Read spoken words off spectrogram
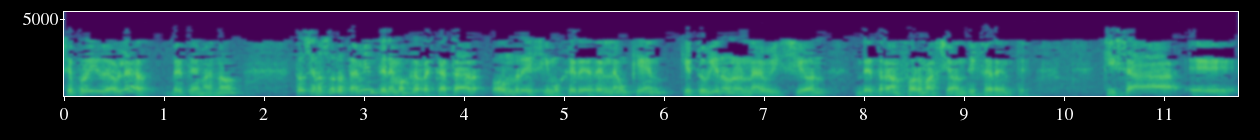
se prohíbe hablar de temas, ¿no? Entonces nosotros también tenemos que rescatar hombres y mujeres del Neuquén que tuvieron una visión de transformación diferente. Quizá eh,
